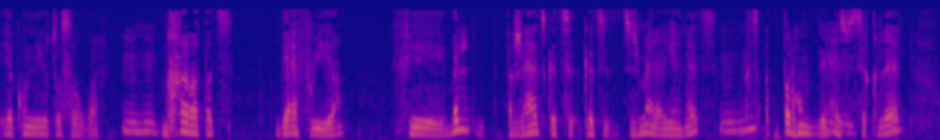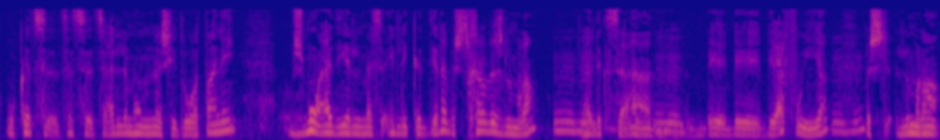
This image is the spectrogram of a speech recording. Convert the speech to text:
يكن يتصور. انخرطت بعفوية. في بل رجعت كت- كتجمع العيالات مهم. وكتأطرهم بحيث الاستقلال وكتعلمهم النشيد الوطني مجموعة ديال المسائل اللي كديرها باش تخرج المرأة. هذيك الساعة بعفوية. باش المرأة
